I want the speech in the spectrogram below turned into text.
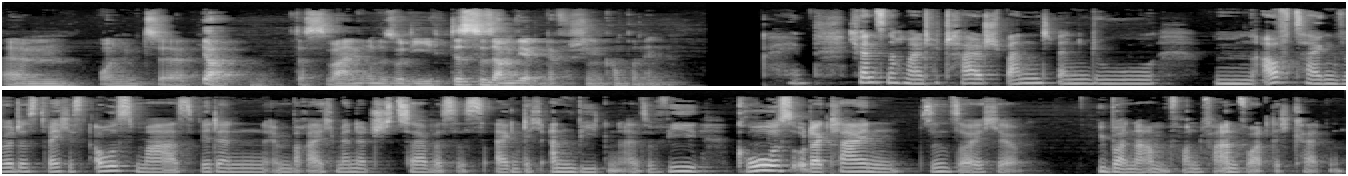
Ähm, und äh, ja, das war im Grunde so die, das Zusammenwirken der verschiedenen Komponenten. Okay. Ich fände es nochmal total spannend, wenn du hm, aufzeigen würdest, welches Ausmaß wir denn im Bereich Managed Services eigentlich anbieten. Also wie groß oder klein sind solche Übernahmen von Verantwortlichkeiten?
